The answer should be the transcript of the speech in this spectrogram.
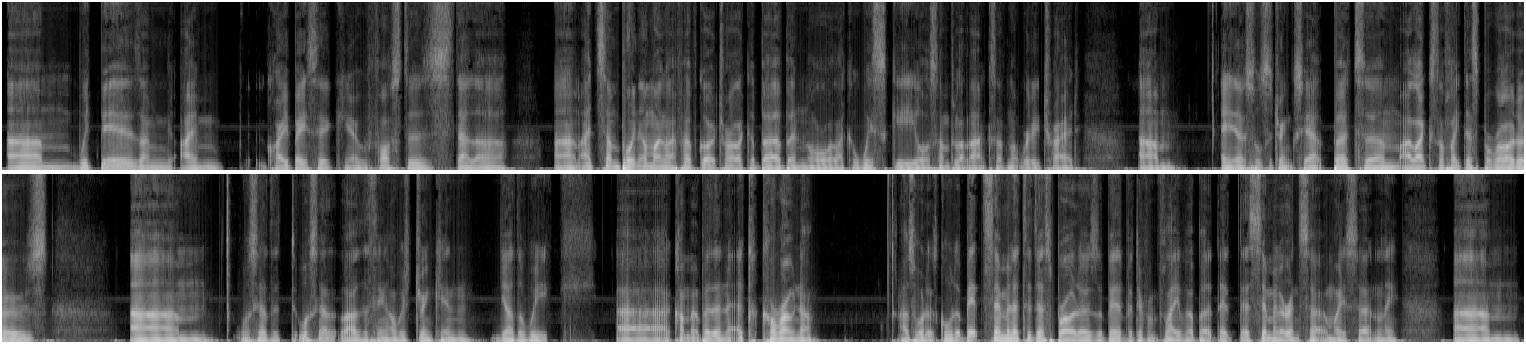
Um, with beers, I'm I'm quite basic, you know, Foster's, Stella. Um, at some point in my life, I've got to try like a bourbon or like a whiskey or something like that because I've not really tried um, any of those sorts of drinks yet. But um, I like stuff like Desperados. Um, what's the other? What's the other thing I was drinking the other week? Uh, I can't remember the name. Corona. That's what it's called. A bit similar to Desperados, a bit of a different flavour, but they're, they're similar in certain ways, certainly. Um,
